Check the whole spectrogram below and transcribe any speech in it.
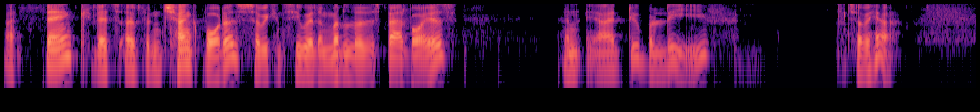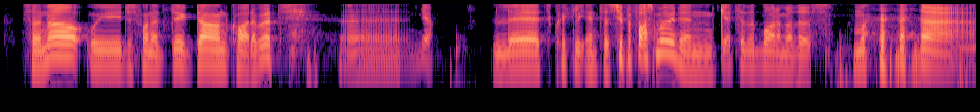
I think let's open chunk borders so we can see where the middle of this bad boy is. And I do believe it's over here. So now we just want to dig down quite a bit. And yeah, let's quickly enter super fast mode and get to the bottom of this. Ah.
